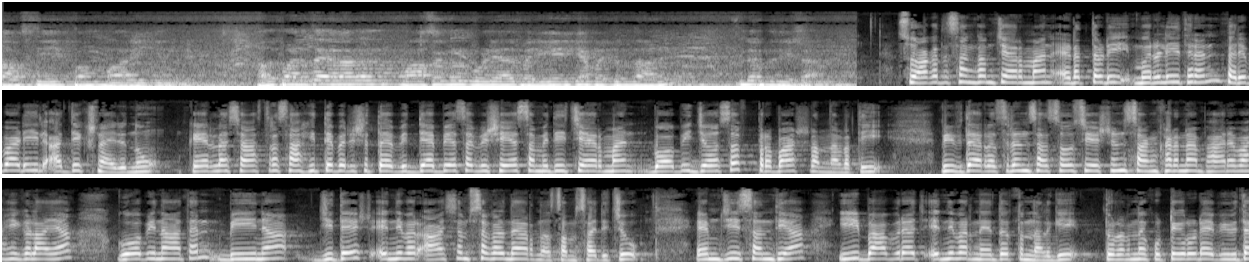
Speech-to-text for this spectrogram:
അവസ്ഥയെ ഇപ്പം മാറിയിരിക്കുന്നുണ്ട് അതിപ്പോൾ അടുത്ത ഏതാനും മാസങ്ങൾക്കുള്ളിൽ അത് പരിഹരിക്കാൻ പറ്റുന്നതാണ് എന്റെ പ്രതീക്ഷ. സ്വാഗത സംഘം ചെയർമാൻ എടത്തൊടി മുരളീധരൻ പരിപാടിയിൽ അധ്യക്ഷനായിരുന്നു. കേരള ശാസ്ത്ര സാഹിത്യ പരിഷത്ത് വിദ്യാഭ്യാസ വിഷയ സമിതി ചെയർമാൻ ബോബി ജോസഫ് പ്രഭാഷണം നടത്തി. വിവിധ റെസിഡൻസ് അസോസിയേഷൻ സംഘടനാ ഭാരവാഹികളായ ഗോപിനാഥൻ ബീന ജിതേഷ് എന്നിവർ ആശംസകൾ നേർന്ന് സംസാരിച്ചു. M G Sandhya E Baburaj എന്നിവർ നേതൃത്വം നൽകി. തുടർന്ന് കുട്ടികളുടെ വിവിധ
